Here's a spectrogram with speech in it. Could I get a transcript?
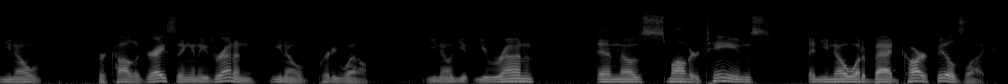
you know, for Kaulig Racing, and he's running, you know, pretty well. You know, you, you run in those smaller teams, and you know what a bad car feels like.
